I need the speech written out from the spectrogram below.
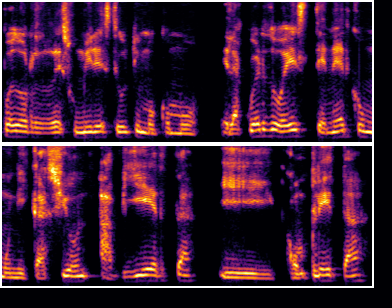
Puedo resumir este último como el acuerdo es tener comunicación abierta y completa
